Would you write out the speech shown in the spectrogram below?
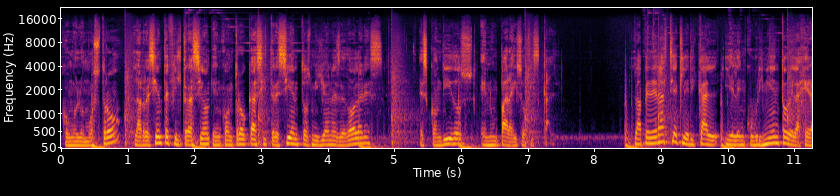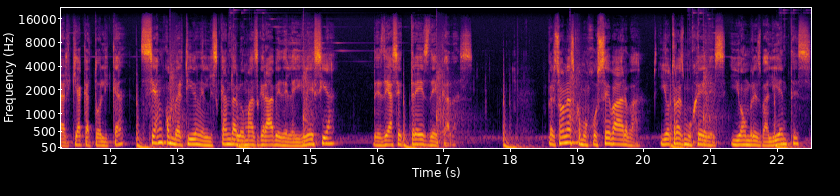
como lo mostró la reciente filtración que encontró casi 300 millones de dólares escondidos en un paraíso fiscal. La pederastia clerical y el encubrimiento de la jerarquía católica se han convertido en el escándalo más grave de la Iglesia desde hace tres décadas. Personas como José Barba y otras mujeres y hombres valientes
